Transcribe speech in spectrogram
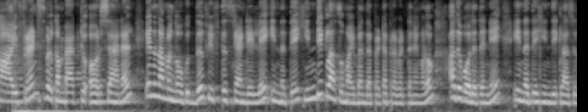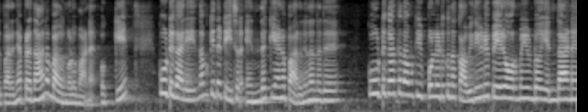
Hi friends welcome back to our channel ഇന്ന് നമ്മൾ നോക്കുന്നത് ഫിഫ്ത്ത് സ്റ്റാൻഡേർഡിലെ ഇന്നത്തെ ഹിന്ദി ക്ലാസ്സുമായി ബന്ധപ്പെട്ട പ്രവർത്തനങ്ങളും അതുപോലെ തന്നെ ഇന്നത്തെ ഹിന്ദി ക്ലാസ്സിൽ പറഞ്ഞ പ്രധാന ഭാഗങ്ങളുമാണ് ഓക്കെ കൂട്ടുകാരെ നമുക്കിന്ന് ടീച്ചർ എന്തൊക്കെയാണ് പറഞ്ഞു തന്നത് കൂട്ടുകാർക്ക് നമുക്ക് ഇപ്പോൾ എടുക്കുന്ന കവിതയുടെ പേര് ഓർമ്മയുണ്ടോ എന്താണ്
